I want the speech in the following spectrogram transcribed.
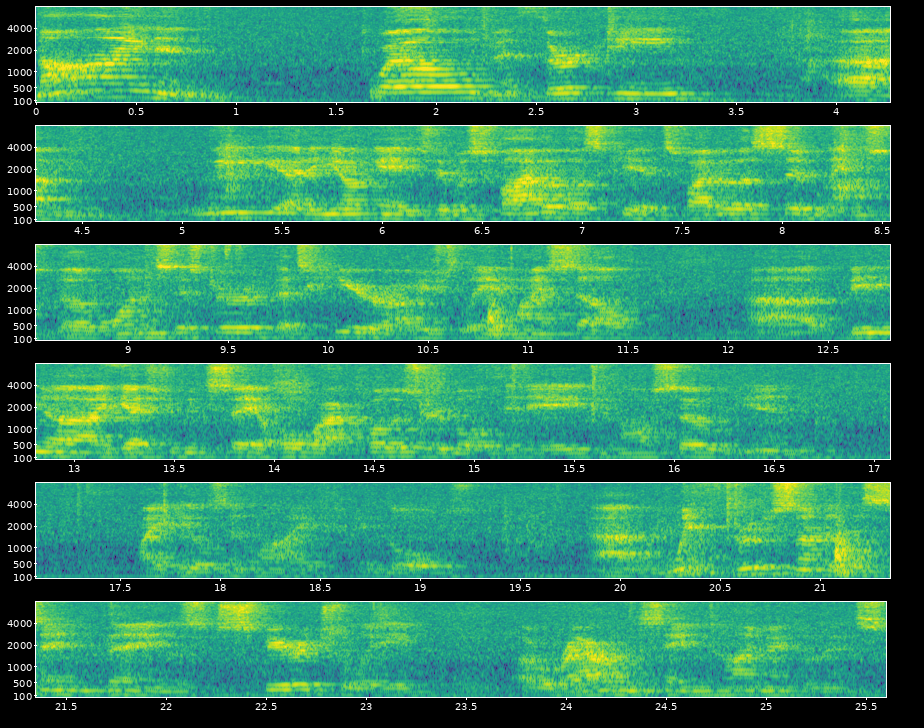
9 and 12 and 13, um, we, at a young age, there was five of us kids, five of us siblings, the one sister that's here, obviously, and myself, uh, being, uh, I guess you would say, a whole lot closer, both in age and also in ideals in life and goals. Um, went through some of the same things spiritually around the same time increments.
